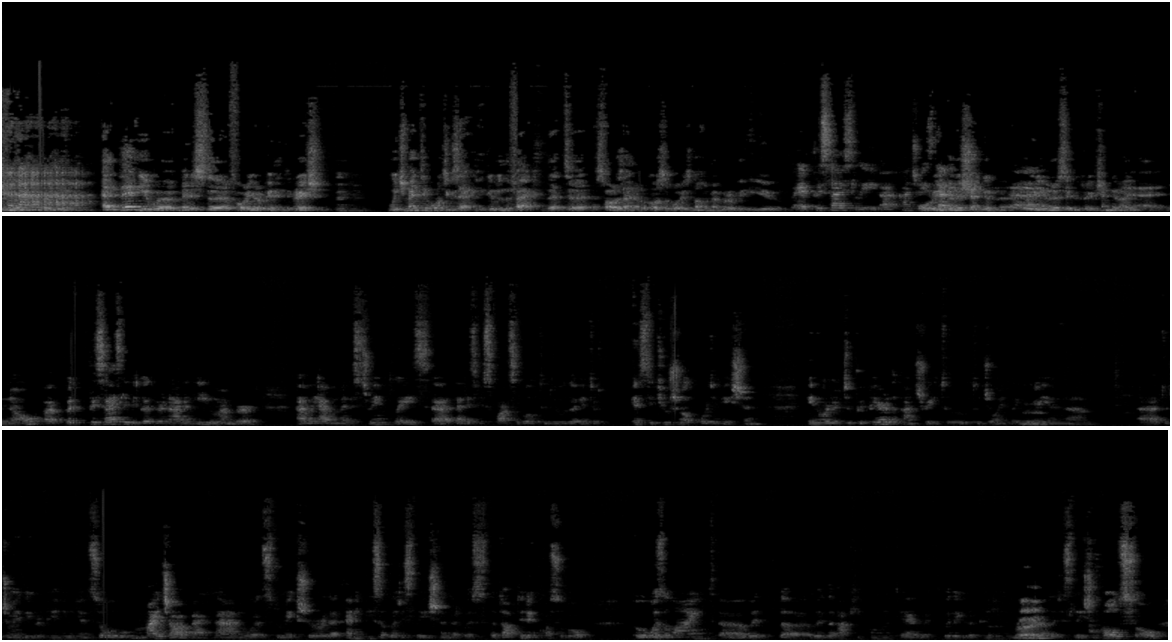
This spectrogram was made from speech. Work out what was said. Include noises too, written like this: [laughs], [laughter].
And then you were Minister for European Integration. Which meant in what exactly, given the fact that, uh, as far as I know, Kosovo is not a member of the EU, Uh, precisely, uh, countries or that even a Schengen, uh, or Uh, even a signatory of Schengen, are you? Uh, no, uh, but precisely because we're not an EU member, uh, we have a ministry in place uh, that is responsible to do the inter- institutional coordination in order to prepare the country to, to join the Mhm. European um, uh, to join the European Union. So my job back then was to make sure that any piece of legislation that was adopted in Kosovo uh, was aligned uh, with the with the acquis communautaire, with, with the European Union Right. uh, legislation. Also,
